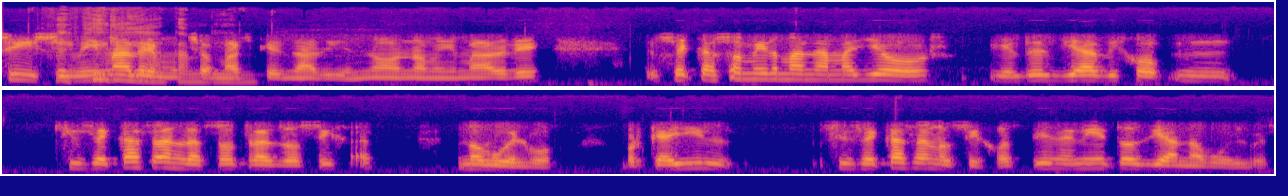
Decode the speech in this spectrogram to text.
Sí, sí, mi madre mucho también. más que nadie. No, no, mi madre. Se casó mi hermana mayor y entonces ya dijo, mm, si se casan las otras dos hijas, no vuelvo. Porque ahí, si se casan los hijos, tienen nietos, ya no vuelves.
